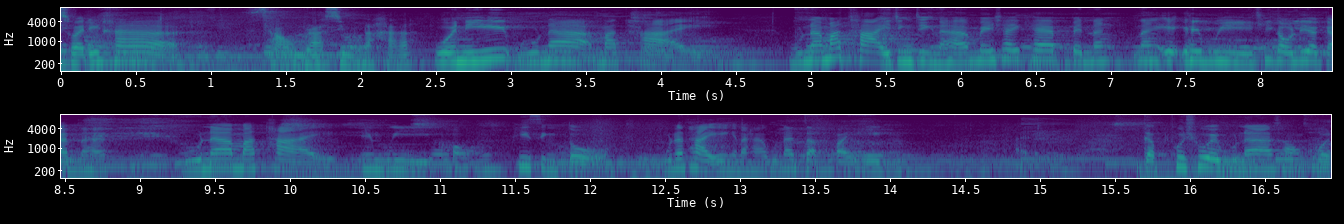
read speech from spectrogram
สวัสดีค่ะชาวบราซิลนะคะ วันนี้บูน่ามาถ่ายบูน่ามาถ่ายจริง ๆ นะคะไม่ใช่แค่เป็นนางนางเอก MV ที่เขาเรียกกันนะคะบูน่ามาถ่าย MV ของพี่สิงโตบูน่าถ่ายเองนะคะบูน่าจัดไฟเอง กับผู้ช่วยบูน่าสองคน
